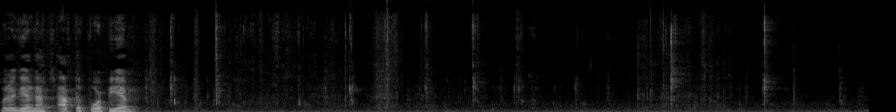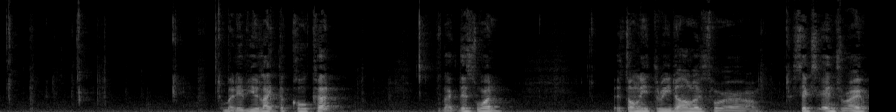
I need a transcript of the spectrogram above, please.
But again, that's after 4 p.m. But if you like the cold cut, like this one, it's only $3 for a six inch, right?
